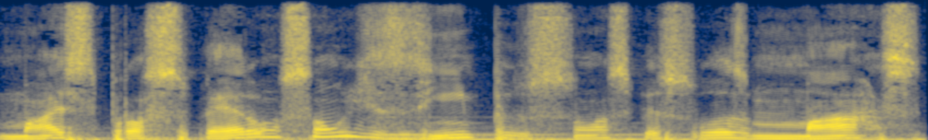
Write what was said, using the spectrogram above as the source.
mais prosperam são os ímpios, são as pessoas más,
